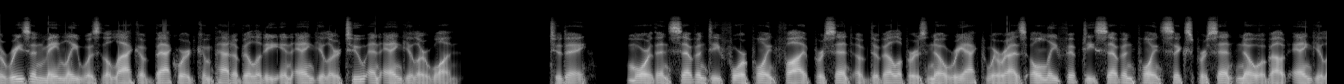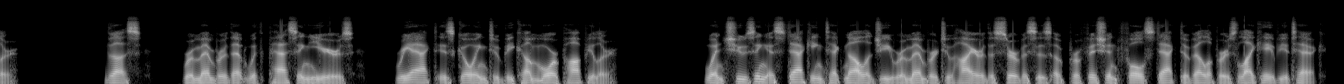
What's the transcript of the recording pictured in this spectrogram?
The reason mainly was the lack of backward compatibility in Angular 2 and Angular 1. Today, more than 74.5% of developers know React whereas only 57.6% know about Angular. Thus, remember that with passing years, React is going to become more popular. When choosing a stacking technology remember to hire the services of proficient full-stack developers like Aviatech.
